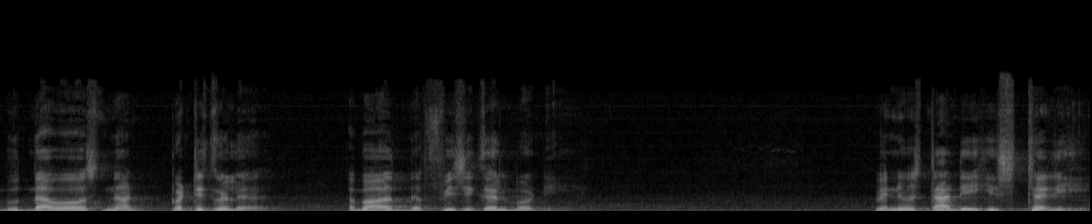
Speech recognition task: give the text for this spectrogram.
Buddha was not particular about the physical body. When you study history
